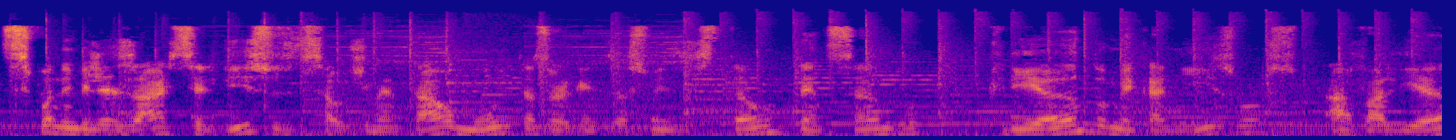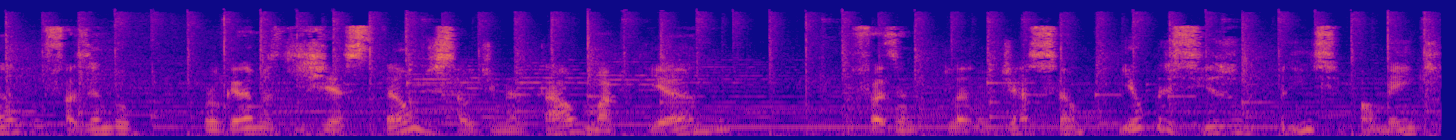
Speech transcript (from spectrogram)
Disponibilizar serviços de saúde mental, muitas organizações estão pensando criando mecanismos, avaliando, fazendo programas de gestão de saúde mental, mapeando fazendo plano de ação. E eu preciso, principalmente,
